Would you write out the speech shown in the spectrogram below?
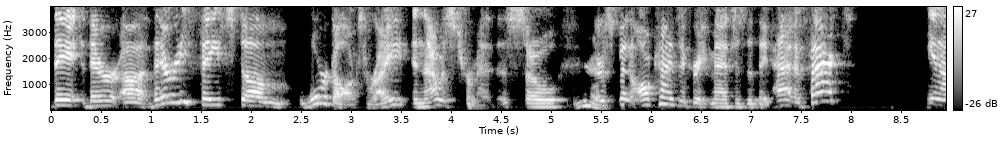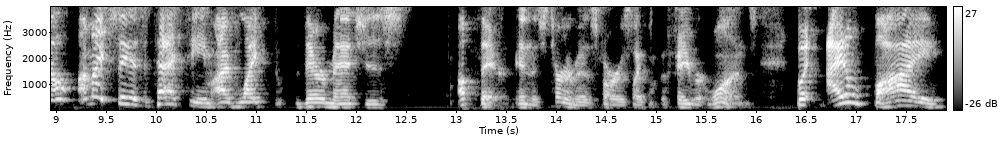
They they're uh, they already faced um, War Dogs, right? And that was tremendous. So there's been all kinds of great matches that they've had. In fact, you know, I might say as a tag team, I've liked their matches up there in this tournament as far as like the favorite ones. But I don't buy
